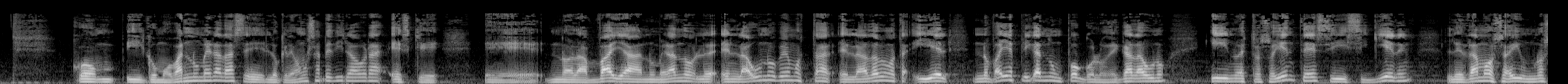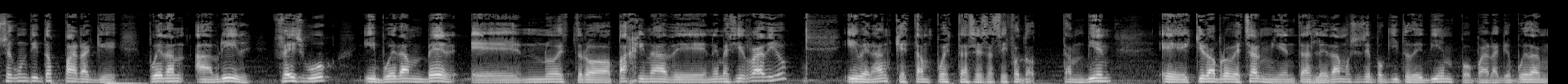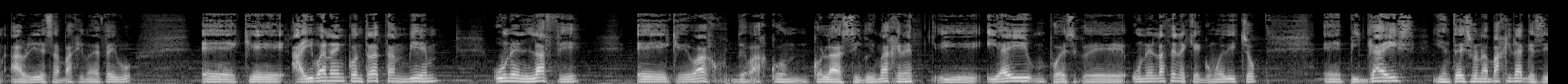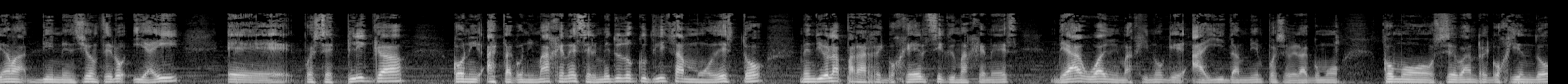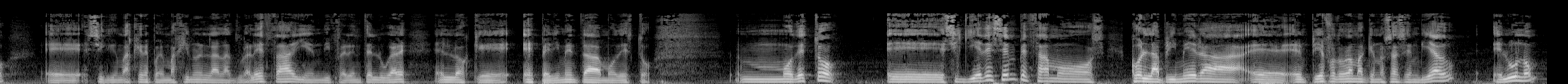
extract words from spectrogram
con, y como van numeradas, eh, lo que le vamos a pedir ahora es que eh, nos las vaya numerando. En la 1 vemos tal, en la 2 vemos tal, y él nos vaya explicando un poco lo de cada uno. Y nuestros oyentes, si, si quieren, les damos ahí unos segunditos para que puedan abrir Facebook y puedan ver eh, nuestra página de Nemesis Radio y verán que están puestas esas seis fotos. También eh, quiero aprovechar mientras le damos ese poquito de tiempo para que puedan abrir esa página de Facebook eh, que ahí van a encontrar también un enlace eh, que va debajo con, con las psicoimágenes y, y hay pues eh, un enlace en el que como he dicho eh, picáis y entráis a una página que se llama Dimensión Cero y ahí eh, pues se explica con, hasta con imágenes el método que utiliza Modesto Mendiola para recoger psicoimágenes de agua y me imagino que ahí también pues se verá cómo, cómo se van recogiendo eh, imágenes, pues imagino en la naturaleza y en diferentes lugares en los que experimenta Modesto. Modesto, eh, si quieres empezamos con la primera, eh, el primer fotograma que nos has enviado, el 1.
